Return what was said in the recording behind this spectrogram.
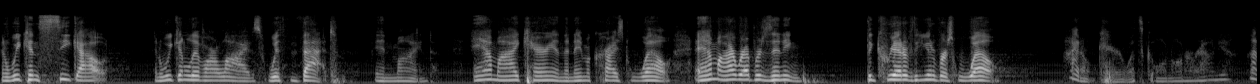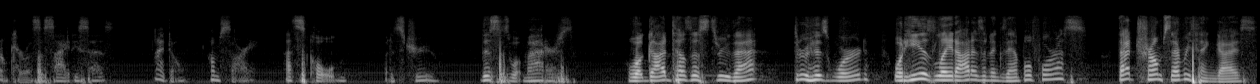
and we can seek out and we can live our lives with that in mind. Am I carrying the name of Christ well? Am I representing the creator of the universe well? I don't care what's going on around you. I don't care what society says. I don't. I'm sorry. That's cold, but it's true. This is what matters. What God tells us through that, through His Word, what He has laid out as an example for us, that trumps everything, guys.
